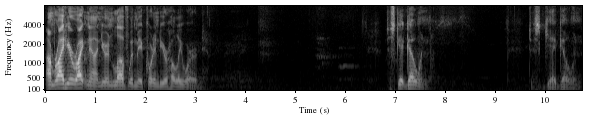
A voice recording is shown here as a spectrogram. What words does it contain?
I'm right here, right now, and you're in love with me according to your holy word. Just get going. Just get going.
